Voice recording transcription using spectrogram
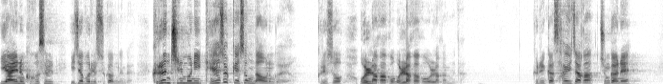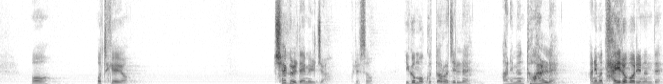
이 아이는 그것을 잊어버릴 수가 없는 거예요. 그런 질문이 계속 계속 나오는 거예요. 그래서 올라가고 올라가고 올라갑니다. 그러니까 사회자가 중간에 어, 어떻게 해요? 책을 내밀죠. 그래서 이거 먹고 떨어질래? 아니면 더 할래? 아니면 다 잃어버리는데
